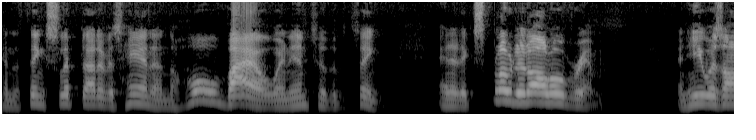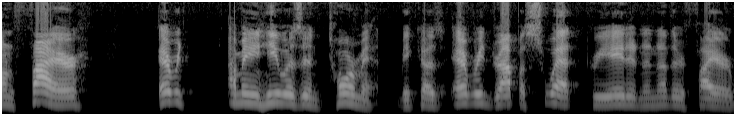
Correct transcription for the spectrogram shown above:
And the thing slipped out of his hand, and the whole vial went into the sink. And it exploded all over him. And he was on fire. Every, I mean, he was in torment because every drop of sweat created another fire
